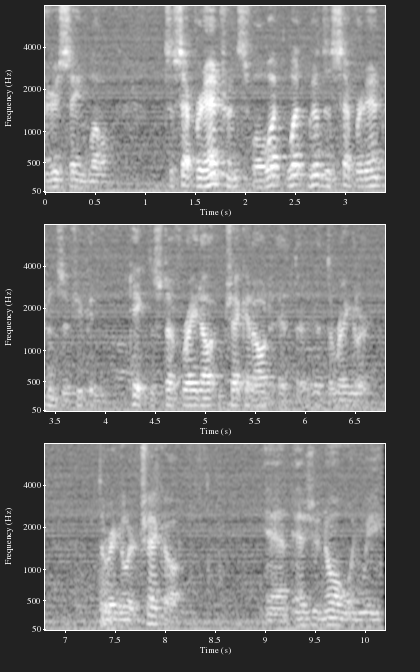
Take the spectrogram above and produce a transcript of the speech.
they're saying, well, it's a separate entrance. Well, what, what good's a separate entrance if you can take the stuff right out and check it out at the, at the regular, the regular checkout? And as you know, when we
